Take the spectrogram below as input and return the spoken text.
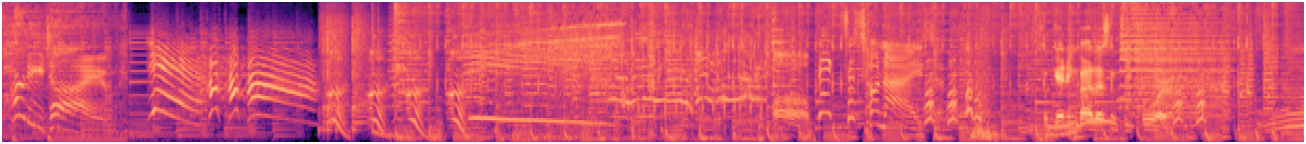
party time! Yeah! Ha ha ha! Oh, that's so nice! Forgetting about SMG4. Ooh.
